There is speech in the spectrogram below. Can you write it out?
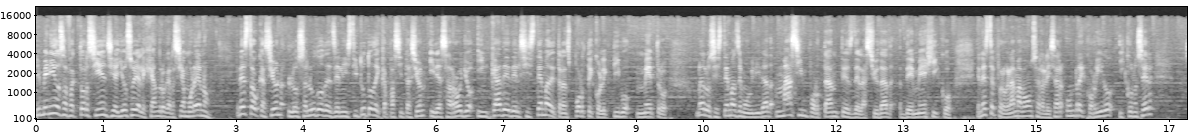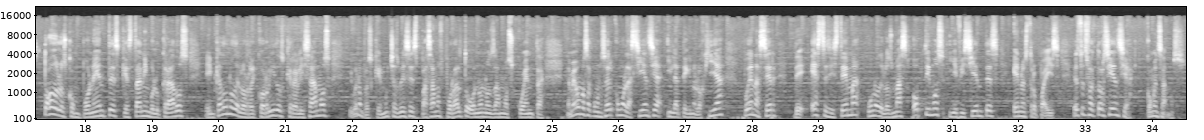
Bienvenidos a Factor Ciencia, yo soy Alejandro García Moreno. En esta ocasión los saludo desde el Instituto de Capacitación y Desarrollo INCADE del Sistema de Transporte Colectivo Metro, uno de los sistemas de movilidad más importantes de la Ciudad de México. En este programa vamos a realizar un recorrido y conocer todos los componentes que están involucrados en cada uno de los recorridos que realizamos y bueno, pues que muchas veces pasamos por alto o no nos damos cuenta. También vamos a conocer cómo la ciencia y la tecnología pueden hacer de este sistema uno de los más óptimos y eficientes en nuestro país. Esto es Factor Ciencia, comenzamos.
